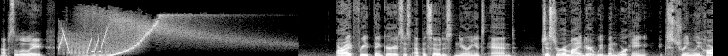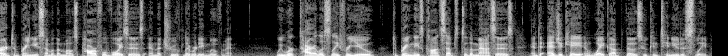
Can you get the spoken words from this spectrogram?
Absolutely. All right, free thinkers, this episode is nearing its end. Just a reminder, we've been working extremely hard to bring you some of the most powerful voices in the truth liberty movement. We work tirelessly for you to bring these concepts to the masses and to educate and wake up those who continue to sleep.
